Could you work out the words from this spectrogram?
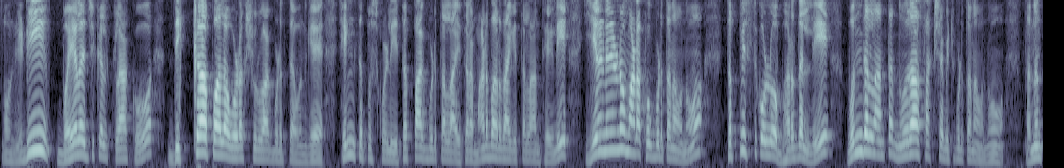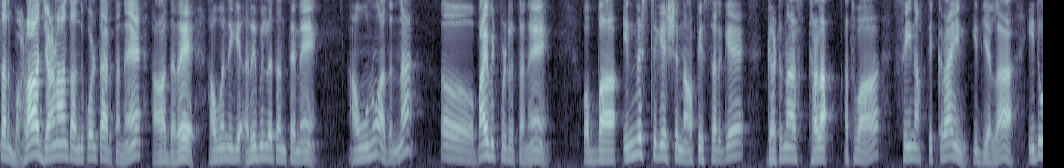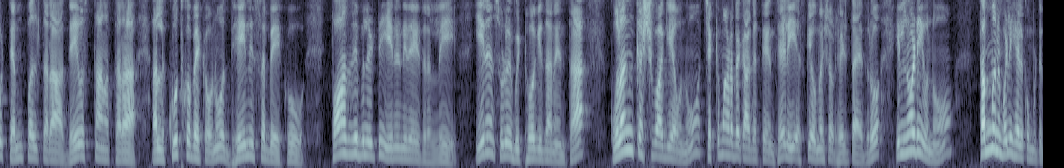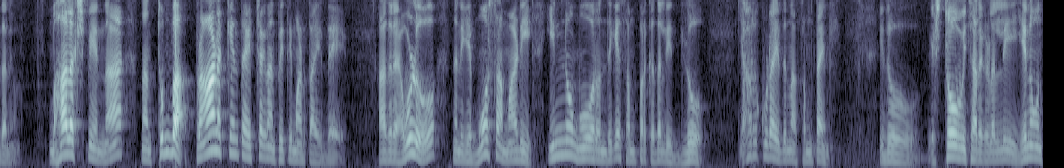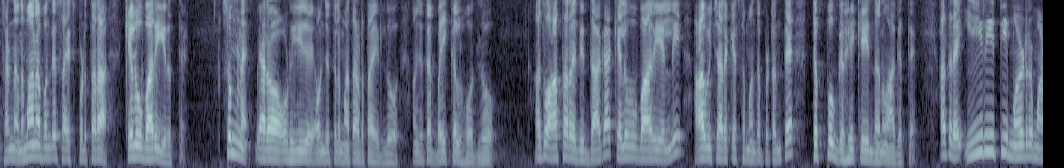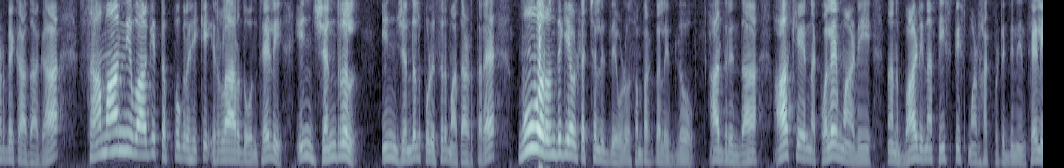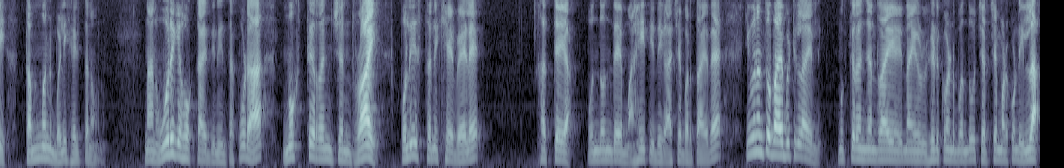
ಅವನ ಇಡೀ ಬಯಾಲಜಿಕಲ್ ಕ್ಲಾಕು ದಿಕ್ಕಾಪಾಲ ಓಡೋಕ್ಕೆ ಶುರುವಾಗ್ಬಿಡುತ್ತೆ ಅವನಿಗೆ. ಹೆಂಗೆ ತಪ್ಪಿಸ್ಕೊಳ್ಳಿ, ತಪ್ಪಾಗ್ಬಿಡ್ತಲ್ಲ, ಈ ಥರ ಮಾಡಬಾರ್ದಾಗಿತ್ತಲ್ಲ ಅಂಥೇಳಿ ಏನೇನೇನೋ ಮಾಡೋಕ್ಕೆ ಹೋಗ್ಬಿಡ್ತಾನೆ ಅವನು. ತಪ್ಪಿಸಿಕೊಳ್ಳುವ ಭರದಲ್ಲಿ ಒಂದಲ್ಲ ಅಂತ ನೂರಾರು ಸಾಕ್ಷ್ಯ ಬಿಟ್ಬಿಡ್ತಾನೆ ಅವನು. ತನ್ನನ್ನು ತಾನು ಬಹಳ ಜಾಣ ಅಂತ ಅಂದ್ಕೊಳ್ತಾ ಇರ್ತಾನೆ. ಆದರೆ ಅವನಿಗೆ ಅರಿವಿಲ್ಲದಂತೆಯೇ ಅವನು ಅದನ್ನು ಬಾಯಿ ಬಿಟ್ಬಿಟ್ಟಿರ್ತಾನೆ ಒಬ್ಬ ಇನ್ವೆಸ್ಟಿಗೇಷನ್ ಆಫೀಸರ್ಗೆ ಘಟನಾ ಸ್ಥಳ ಅಥವಾ ಸೀನ್ ಆಫ್ ದಿ ಕ್ರೈಮ್ ಇದೆಯಲ್ಲ? ಇದು ಟೆಂಪಲ್ ಥರ, ದೇವಸ್ಥಾನ ಥರ, ಅಲ್ಲಿ ಕೂತ್ಕೋಬೇಕು ಅವನು, ಧ್ಯಾನಿಸಬೇಕು. ಪಾಸಿಬಿಲಿಟಿ ಏನೇನಿದೆ ಇದರಲ್ಲಿ? ಏನೇನು ಸುಳಿವು ಬಿಟ್ಟು ಹೋಗಿದ್ದಾನೆ ಅಂತ ಕುಲಂಕಷವಾಗಿ ಅವನು ಚೆಕ್ ಮಾಡಬೇಕಾಗತ್ತೆ ಅಂತ ಹೇಳಿ ಎಸ್ ಕೆ ಉಮೇಶ್ ಅವರು ಹೇಳ್ತಾ ಇದ್ರು. ಇಲ್ಲಿ ನೋಡಿ ಇವನು, ತಮ್ಮನ ಬಳಿ ಹೇಳ್ಕೊಂಡ್ಬಿಟ್ಟಿದ್ದಾನೆ ಇವನು. ಮಹಾಲಕ್ಷ್ಮಿಯನ್ನು ನಾನು ತುಂಬ ಪ್ರಾಣಕ್ಕಿಂತ ಹೆಚ್ಚಾಗಿ ನಾನು ಪ್ರೀತಿ ಮಾಡ್ತಾ ಇದ್ದೆ. ಆದರೆ ಅವಳು ನನಗೆ ಮೋಸ ಮಾಡಿ ಇನ್ನೂ ಮೂವರೊಂದಿಗೆ ಸಂಪರ್ಕದಲ್ಲಿದ್ಲು. ಯಾರು ಕೂಡ ಇದನ್ನು ಸಮ್ಟೈಮ್ಸ್ ಇದು ಎಷ್ಟೋ ವಿಚಾರಗಳಲ್ಲಿ ಏನೋ ಒಂದು ಸಣ್ಣ ಅನುಮಾನ ಬಂದೇ ಸಾಯಿಸ್ಬಿಡ್ತಾರ. ಕೆಲವು ಬಾರಿ ಇರುತ್ತೆ. ಸುಮ್ಮನೆ ಯಾರೋ ಹುಡುಗಿ ಅವನ ಜೊತೆಲಿ ಮಾತಾಡ್ತಾ ಇದ್ಲು, ಅವನ ಜೊತೆ ಬೈಕಲ್ಲಿ ಹೋದ್ಲು, ಅದು ಆ ಥರ ಇದ್ದಿದ್ದಾಗ ಕೆಲವು ಬಾರಿಯಲ್ಲಿ ಆ ವಿಚಾರಕ್ಕೆ ಸಂಬಂಧಪಟ್ಟಂತೆ ತಪ್ಪು ಗ್ರಹಿಕೆಯಿಂದನೂ ಆಗುತ್ತೆ. ಆದರೆ ಈ ರೀತಿ ಮರ್ಡರ್ ಮಾಡಬೇಕಾದಾಗ ಸಾಮಾನ್ಯವಾಗಿ ತಪ್ಪು ಗ್ರಹಿಕೆ ಇರಲಾರದು ಅಂಥೇಳಿ ಇನ್ ಜನರಲ್ ಇನ್ ಜನರಲ್ ಪೊಲೀಸರು ಮಾತಾಡ್ತಾರೆ. ಮೂವರೊಂದಿಗೆ ಅವಳು ಟಚ್ಚಲ್ಲಿದ್ಲು ಇವಳು ಸಂಪರ್ಕದಲ್ಲಿದ್ಲು ಆದ್ದರಿಂದ ಆಕೆಯನ್ನು ಕೊಲೆ ಮಾಡಿ ನಾನು ಬಾಡಿನ ಪೀಸ್ ಪೀಸ್ ಮಾಡಿ ಹಾಕ್ಬಿಟ್ಟಿದ್ದೀನಿ ಅಂಥೇಳಿ ತಮ್ಮನ ಬಳಿ ಹೇಳ್ತಾನೆ ಅವನು. ನಾನು ಊರಿಗೆ ಹೋಗ್ತಾ ಇದ್ದೀನಿ ಅಂತ ಕೂಡ ಮುಕ್ತಿ ರಂಜನ್ ರಾಯ್ ಪೊಲೀಸ್ ತನಿಖೆ ವೇಳೆ ಹತ್ಯೆಯ ಒಂದೊಂದೇ ಮಾಹಿತಿ ಇದೀಗ ಆಚೆ ಬರ್ತಾ ಇದೆ. ಇವನಂತೂ ಬಾಯ್ಬಿಟ್ಟಿಲ್ಲ ಇಲ್ಲಿ. ಮುಕ್ತಿರಂಜನ್ ರಾಯ್ನ ಹಿಡ್ಕೊಂಡು ಬಂದು ಚರ್ಚೆ ಮಾಡ್ಕೊಂಡು ಇಲ್ಲ.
